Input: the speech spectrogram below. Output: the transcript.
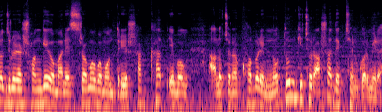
নজরুলের সঙ্গে ওমানের শ্রম উপমন্ত্রীর সাক্ষাৎ এবং আলোচনার খবরে নতুন কিছুর আশা দেখছেন কর্মীরা।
